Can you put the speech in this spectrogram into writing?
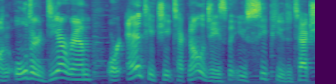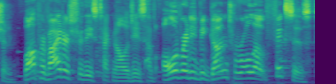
on older DRM or anti-cheat technologies that use CPU detection. While providers for these technologies have already begun to roll out fixes,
